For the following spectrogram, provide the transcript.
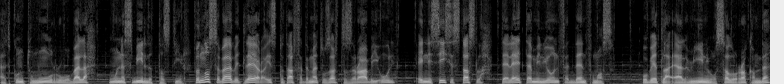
هتكون تمور وبلح مناسبين للتصدير. في النص بقى بتلاقي رئيس قطاع خدمات وزارة الزراعة بيقول إن السيسي استصلح 3 مليون فدان في مصر وبيطلع إعلاميين يوصلوا الرقم ده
